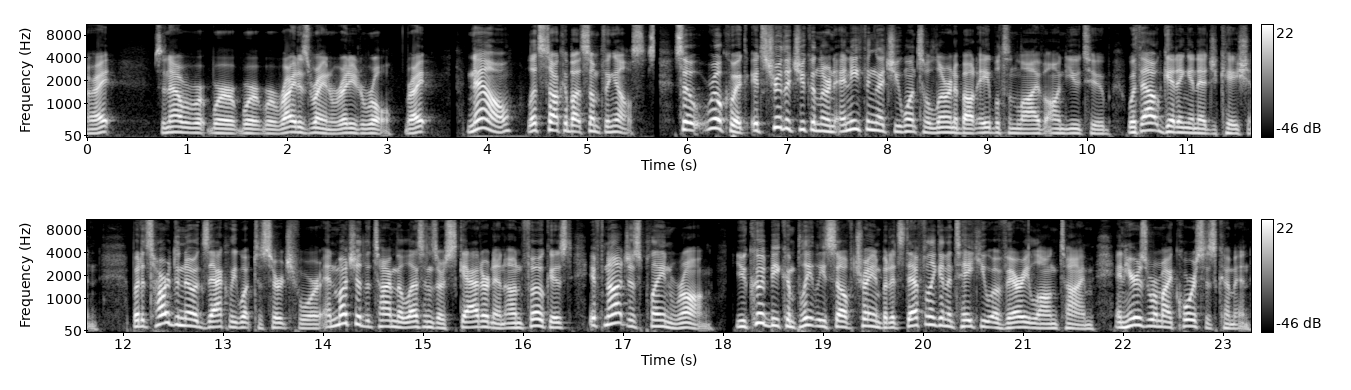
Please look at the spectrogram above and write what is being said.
All right? So now we're, we're, we're, we're right as rain, we're ready to roll, right? Now, let's talk about something else. So, real quick, it's true that you can learn anything that you want to learn about Ableton Live on YouTube without getting an education. But it's hard to know exactly what to search for, and much of the time the lessons are scattered and unfocused, if not just plain wrong. You could be completely self trained, but it's definitely going to take you a very long time. And here's where my courses come in.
